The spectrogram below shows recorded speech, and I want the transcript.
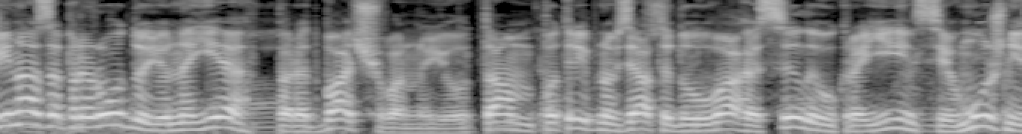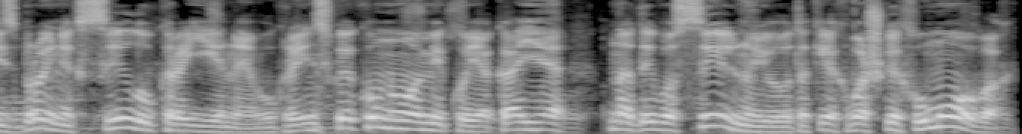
Війна за природою не є передбачуваною. Там потрібно взяти до уваги сили українців, мужність збройних сил України, українську економіку, яка є на диво сильною у таких важких умовах,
